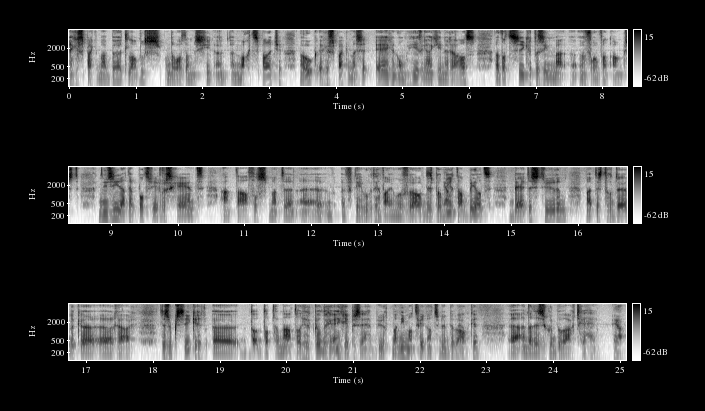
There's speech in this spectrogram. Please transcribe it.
in gesprekken met buitenlanders, want dat was dan misschien een, een machtsspelletje, maar ook in gesprekken met zijn eigen omgeving en generaals, dat dat zeker te zien met een vorm van angst. Nu zie je dat hij plots weer verschijnt aan tafels met een, een vertegenwoordiging van jonge vrouwen, dus probeert ja. dat beeld bij te sturen, maar het is toch duidelijk uh, uh, raar. Het is ook zeker uh, dat, dat, er een aantal heel kundige ingrepen zijn gebeurd, maar niemand weet natuurlijk de welke, ja. En dat is een goed bewaard geheim. Ja.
